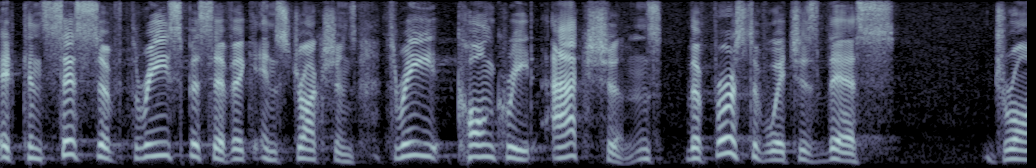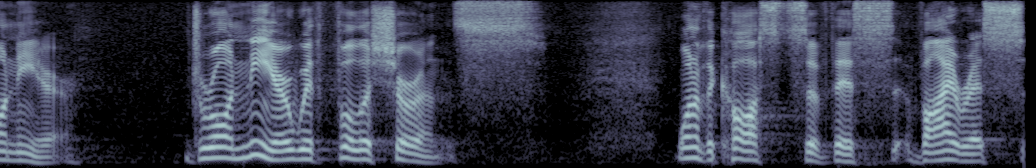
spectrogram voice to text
it consists of three specific instructions, three concrete actions, the first of which is this draw near. Draw near with full assurance. One of the costs of this virus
